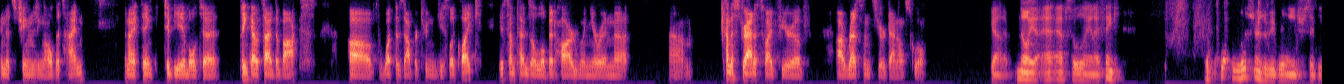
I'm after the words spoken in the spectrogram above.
and it's changing all the time. And I think to be able to think outside the box of what those opportunities look like is sometimes a little bit hard when you're in the um, kind of stratified fear of uh, residency or dental school. Got it. No, yeah, absolutely. And I think the listeners would be really interested to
